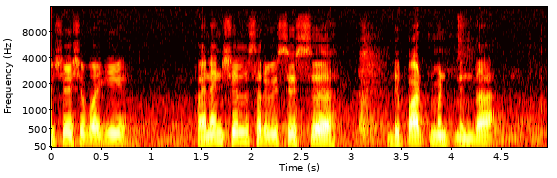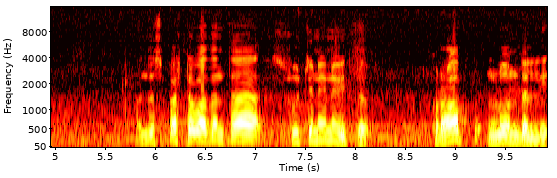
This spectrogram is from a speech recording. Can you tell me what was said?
ವಿಶೇಷವಾಗಿ ಫೈನಾನ್ಷಿಯಲ್ ಸರ್ವಿಸಸ್ ಡಿಪಾರ್ಟ್ಮೆಂಟ್ನಿಂದ ಒಂದು ಸ್ಪಷ್ಟವಾದಂಥ ಸೂಚನೆಯೂ ಇತ್ತು. ಕ್ರಾಪ್ ಲೋನ್ದಲ್ಲಿ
